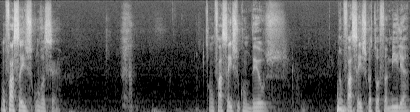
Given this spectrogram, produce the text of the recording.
Não faça isso com você. Não faça isso com Deus. Não faça isso com a tua família.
